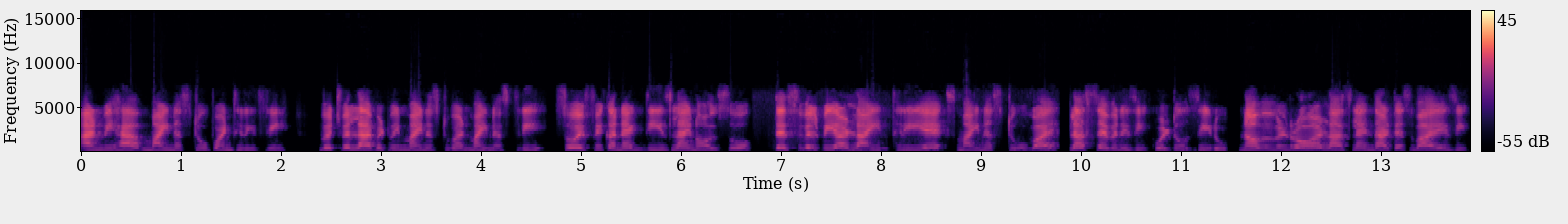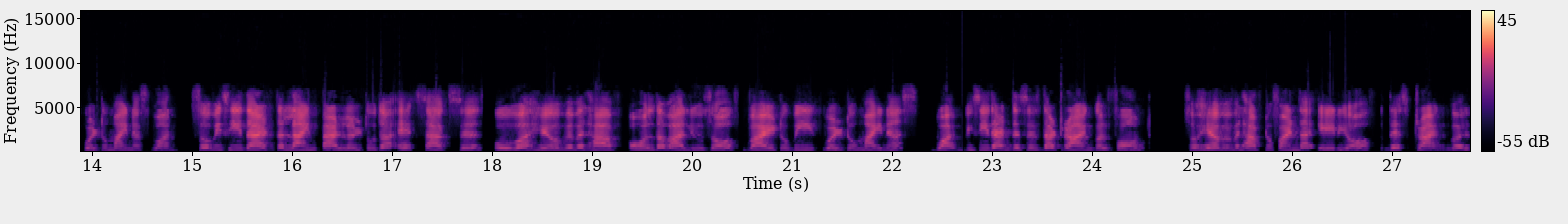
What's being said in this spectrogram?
and we have minus 2.33 which will lie between minus 2 and minus 3. So if we connect these line also, this will be our line 3x minus 2y plus 7 is equal to 0. Now we will draw our last line that is y is equal to minus 1. So we see that the line parallel to the x-axis over here we will have all the values of y to be equal to minus 1. We see that this is the triangle formed. So here we will have to find the area of this triangle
